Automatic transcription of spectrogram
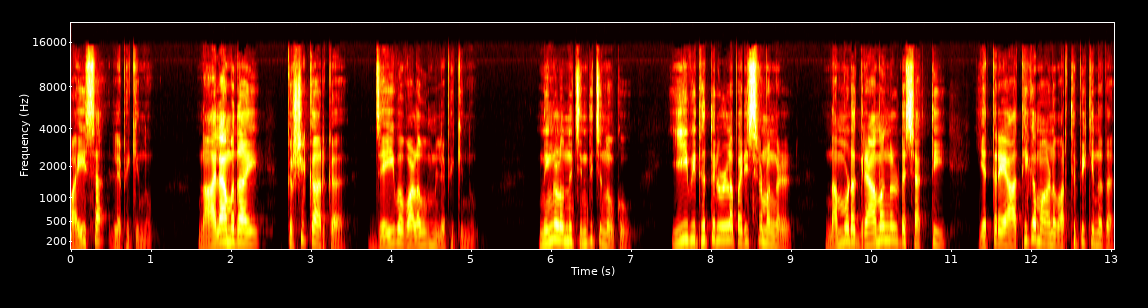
പൈസ ലഭിക്കുന്നു. നാലാമതായി കൃഷിക്കാർക്ക് ജൈവവളവും ലഭിക്കുന്നു. നിങ്ങളൊന്ന് ചിന്തിച്ചു നോക്കൂ. ഈ വിധത്തിലുള്ള പരിശ്രമങ്ങൾ നമ്മുടെ ഗ്രാമങ്ങളുടെ ശക്തി എത്രയധികമാണ് വർദ്ധിപ്പിക്കുന്നത്?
